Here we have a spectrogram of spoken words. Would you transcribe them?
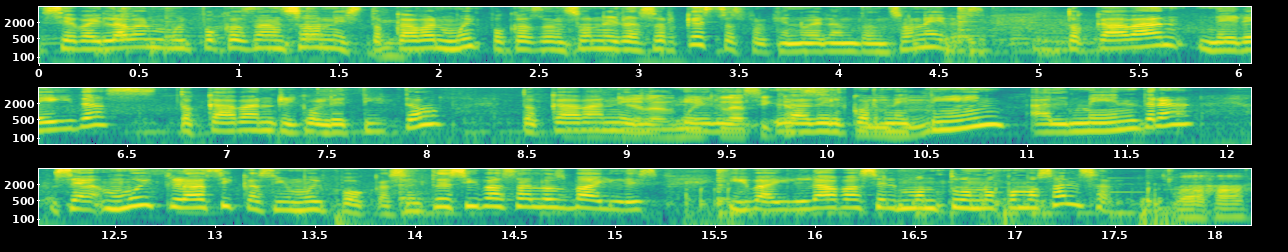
se bailaban muy pocos danzones, tocaban muy pocos danzones las orquestas porque no eran danzoneras. Tocaban Nereidas, tocaban Rigoletito, tocaban el, la del cornetín, almendra, o sea, muy clásicas y muy pocas. Entonces ibas a los bailes y bailabas el montuno como salsa. Ajá.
